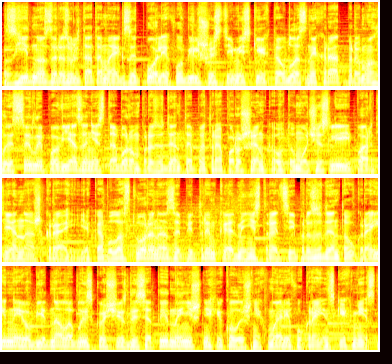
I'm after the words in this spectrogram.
Згідно з результатами екзитполів, у більшості міських та обласних рад перемогли сили, пов'язані з табором президента Петра Порошенка, у тому числі і партія Наш край, яка була створена за підтримки адміністрації президента України і об'єднала близько 60 нинішніх і колишніх мерів українських міст.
